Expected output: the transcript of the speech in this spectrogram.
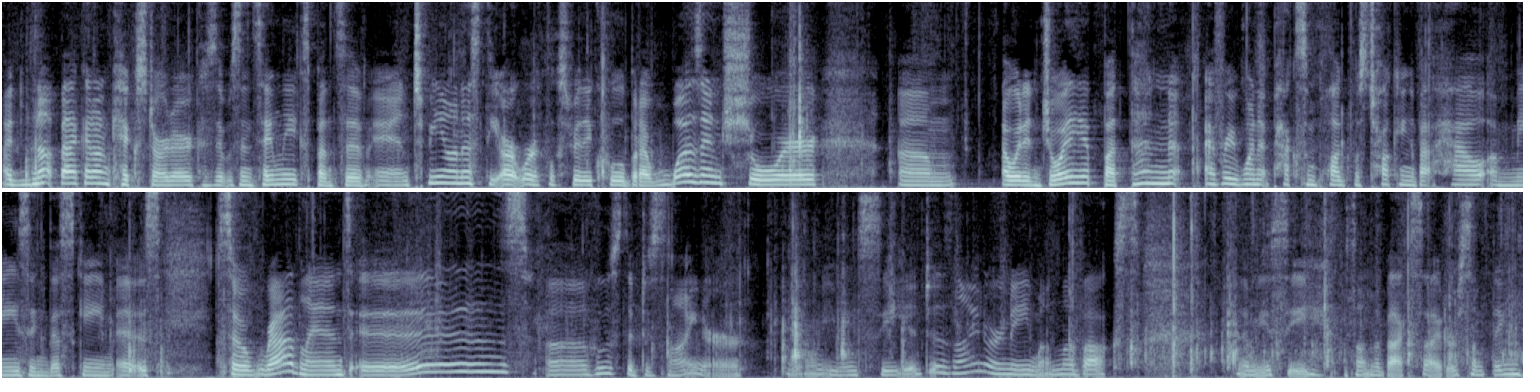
I did not back it on Kickstarter because it was insanely expensive. And to be honest, the artwork looks really cool, but I wasn't sure um, I would enjoy it, but then everyone at PAX Unplugged was talking about how amazing this game is. So Radlands is, uh, who's the designer? I don't even see a designer name on the box. Let me see if it's on the back side or something.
